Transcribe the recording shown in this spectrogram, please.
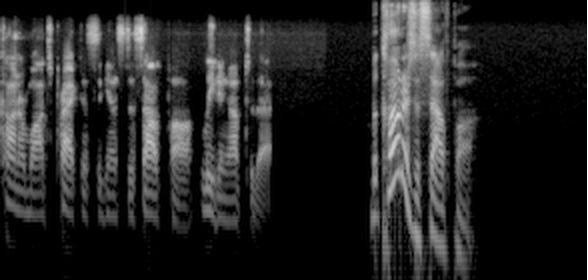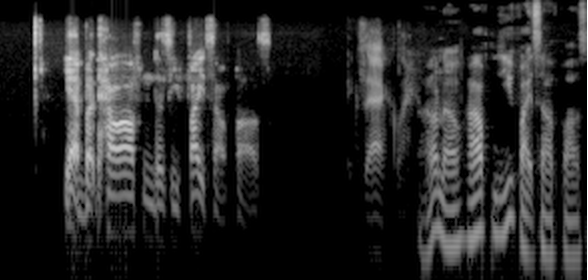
Conor wants practice against a southpaw leading up to that. But Conor's a southpaw. Yeah, but how often does he fight southpaws? exactly. I don't know. How often do you fight southpaws?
